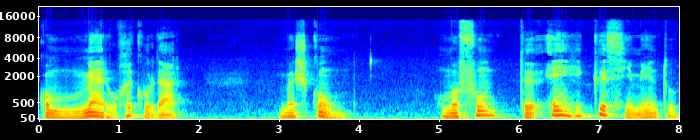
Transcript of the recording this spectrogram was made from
como mero recordar, mas como uma fonte de enriquecimento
